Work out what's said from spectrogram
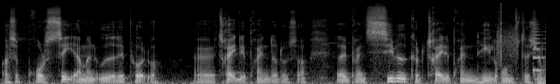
og så producerer man ud af det pulver øh, 3D-printer du så. Så i princippet kan du 3D-printe en hel rumstation.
